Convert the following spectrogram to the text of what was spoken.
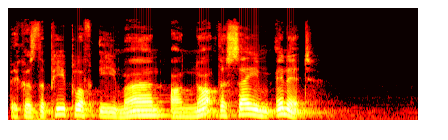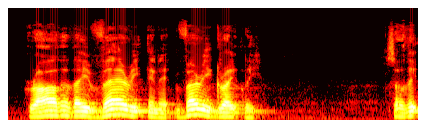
because the people of Iman are not the same in it. Rather, they vary in it very greatly. So, the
